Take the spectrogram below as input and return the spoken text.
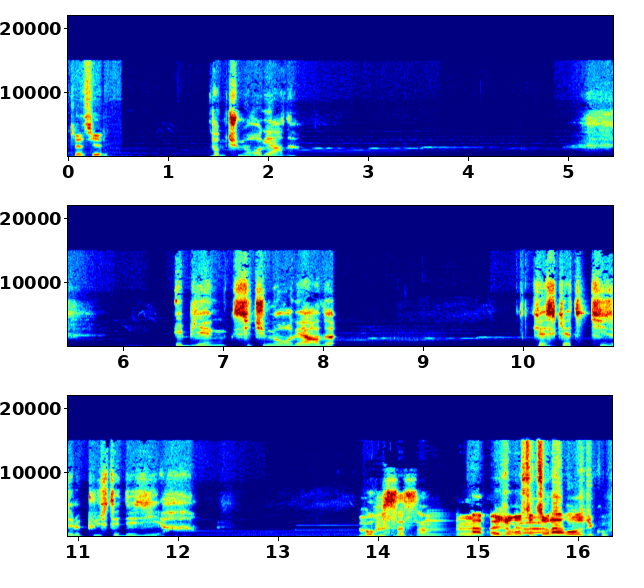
qu'y a-t-il Donc tu me regardes. Eh bien, si tu me regardes, qu'est-ce qui attise le plus tes désirs? Oh, ça sent. le- Ah bah je ressaute sur la branche du coup.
